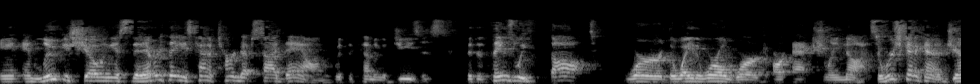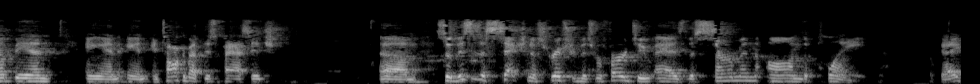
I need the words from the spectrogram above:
and, and, Luke is showing us that everything is kind of turned upside down with the coming of Jesus. That the things we thought were the way the world worked are actually not. So we're just going to kind of jump in and, and, and talk about this passage um, so this is a section of scripture that's referred to as the Sermon on the Plain. Okay,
